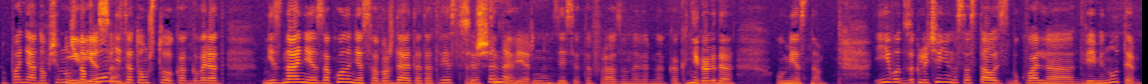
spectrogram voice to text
Ну, понятно. В общем, нужно веса. помнить о том, что, как говорят, незнание закона не освобождает от ответственности. Совершенно да? верно. Здесь эта фраза, наверное, как никогда уместна. И вот в заключение у нас осталось буквально две минуты.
